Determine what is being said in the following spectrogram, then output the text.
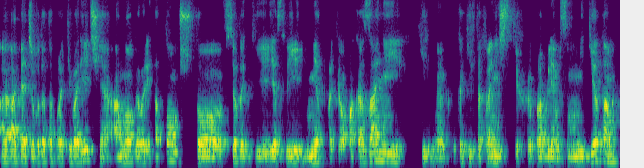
опять же, вот это противоречие, оно говорит о том, что все-таки, если нет противопоказаний, э, каких-то хронических проблем с иммунитетом,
